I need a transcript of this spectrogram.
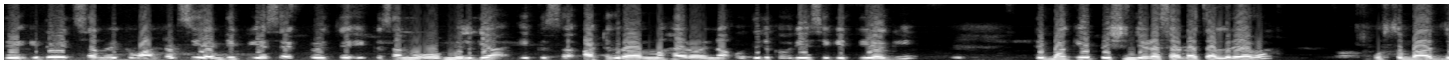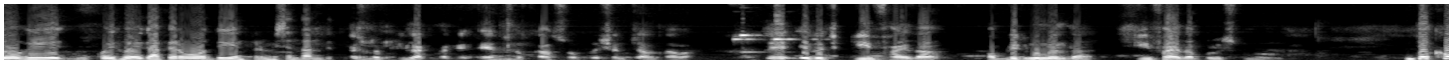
ਤੇ ਇਹਦੇ ਵਿੱਚ ਸਾਨੂੰ ਇੱਕ ਵਾਂਟਡ ਸੀ ਐਨਡੀਪੀਐਸ ਐਕਟ ਵਿੱਚ ਇੱਕ ਸਾਨੂੰ ਉਹ ਮਿਲ ਗਿਆ ਇੱਕ 8 ਗ੍ਰਾਮ ਹੈਰੋਇਨ ਉਹਦੀ ਰਿਕਵਰੀ ਅਸੀਂ ਕੀਤੀ ਹੈਗੀ। ਤੇ ਬਾਕੀ ਪੇਸ਼ੈਂਟ ਜਿਹੜਾ ਸਾਡਾ ਚੱਲ ਰਿਹਾ ਵਾ ਉਸ ਤੋਂ ਬਾਅਦ ਜੋ ਵੀ ਕੋਈ ਹੋਏਗਾ ਫਿਰ ਉਹ ਦੀ ਇਨਫੋਰਮੇਸ਼ਨ ਤੁਹਾਨੂੰ ਦਿੱਤੀ ਇਸ ਨੂੰ ਕੀ ਲੱਗਦਾ ਕਿ ਇਹ ਜਦੋਂ ਕਾਸੋ ਆਪਰੇਸ਼ਨ ਚੱਲਦਾ ਵਾ? ਤੇ ਇਹਦੇ ਵਿੱਚ ਕੀ ਫਾਇਦਾ ਪਬਲਿਕ ਨੂੰ ਮਿਲਦਾ ਕੀ ਫਾਇਦਾ ਪੁਲਿਸ ਨੂੰ ਮਿਲਦਾ? ਦੇਖੋ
